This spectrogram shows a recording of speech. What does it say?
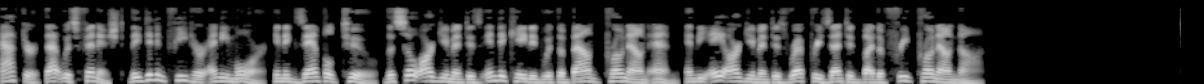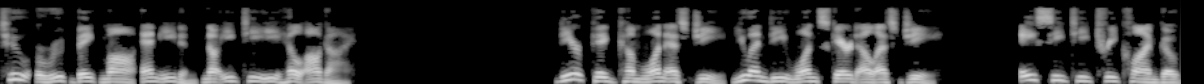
after that was finished, they didn't feed her anymore. In example 2, the so argument is indicated with the bound pronoun n, and the a argument is represented by the free pronoun na. 2. Arut bait ma, n eden, na ete hill agai. Deer Pig Come 1 SG, UND 1 Scared LSG. ACT Tree Climb Go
